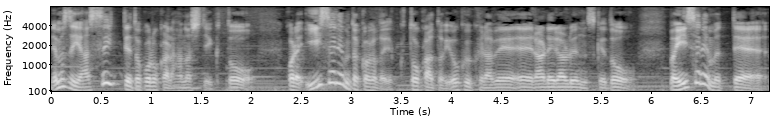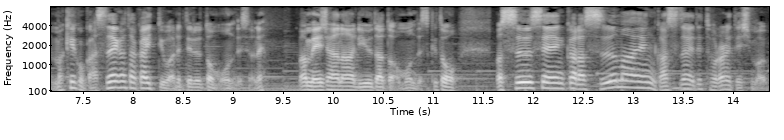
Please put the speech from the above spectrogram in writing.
で、まず安いってところから話していくと、これイーサリアムとかとかとよく比べられられるんですけど、まあ、イーサリアムって、まあ、結構ガス代が高いって言われてると思うんですよね。まあ、メジャーな理由だとは思うんですけど、まあ、数千円から数万円ガス代で取られてしまう。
